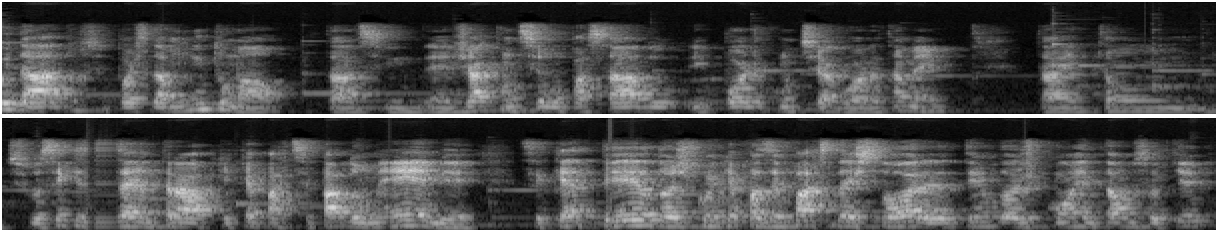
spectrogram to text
cuidado, você pode dar muito mal, tá? Assim, é, já aconteceu no passado e pode acontecer agora também. Tá? Então, se você quiser entrar porque quer participar do meme, você quer ter o Dogecoin, quer fazer parte da história, tem o Dogecoin e tal, não sei o quê,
